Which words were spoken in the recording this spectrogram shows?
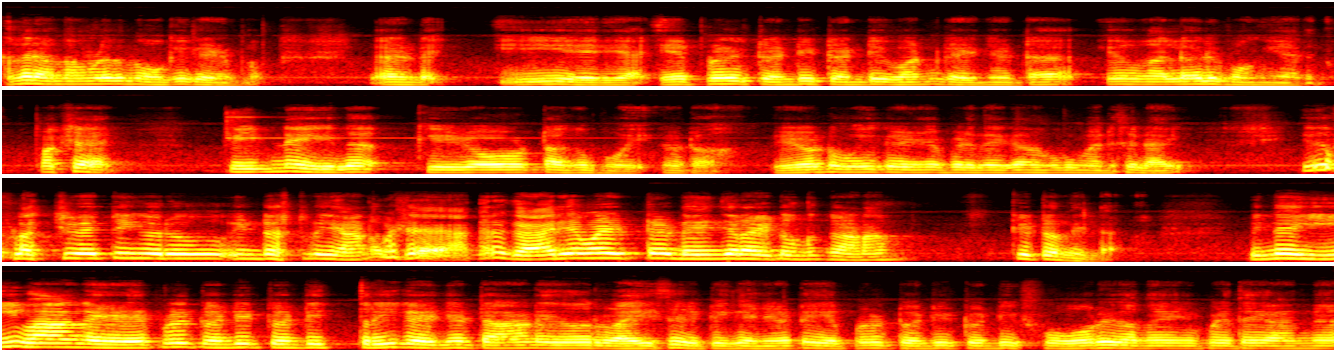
അന്നേരം നമ്മളിത് നോക്കിക്കഴിയുമ്പോൾ ഈ area April twenty twenty one കഴിഞ്ഞിട്ട് ഇത് നല്ലൊരു പൊങ്ങിയായിരുന്നു പക്ഷേ പിന്നെ ഇത് കീഴോട്ട് അങ്ങ് പോയി കേട്ടോ. കീഴോട്ട് പോയി കഴിഞ്ഞപ്പോഴത്തേക്ക് നമുക്ക് മനസ്സിലായി ഇത് ഫ്ലക്ച്വേറ്റിംഗ് ഒരു ഇൻഡസ്ട്രിയാണ് പക്ഷേ അങ്ങനെ കാര്യമായിട്ട് ഡേഞ്ചറായിട്ടൊന്നും കാണാൻ കിട്ടുന്നില്ല. പിന്നെ ഈ ഭാഗം കഴിഞ്ഞ് ഏപ്രിൽ ട്വന്റി ട്വന്റി ത്രീ കഴിഞ്ഞിട്ടാണ് ഇത് റൈസ് കിട്ടി കഴിഞ്ഞിട്ട് ഏപ്രിൽ ട്വന്റി ട്വന്റി ഫോറിൽ വന്നു കഴിഞ്ഞപ്പോഴത്തേക്ക് അങ്ങ്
